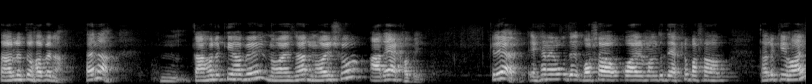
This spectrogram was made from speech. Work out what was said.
তাহলে তো হবে না, তাই না? তাহলে কি হবে? নয় হাজার নয়শো আর এক হবে। ক্লিয়ার এখানে বসাও কয়ের মান যদি একশো বসাও, তাহলে কি হয়?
